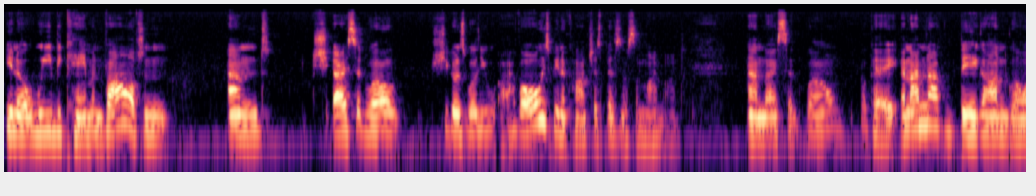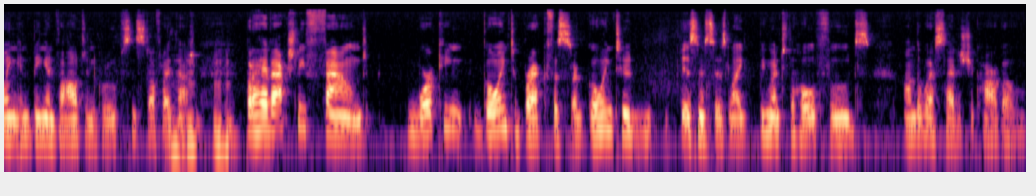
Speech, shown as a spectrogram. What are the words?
you know, we became involved, and and she, I said, well, she goes, well, you have always been a conscious business in my mind. And I said, well, okay. And I'm not big on going and being involved in groups and stuff like that. Mm-hmm, mm-hmm. But I have actually found working, going to breakfasts or going to businesses like we went to the Whole Foods on the west side of Chicago.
